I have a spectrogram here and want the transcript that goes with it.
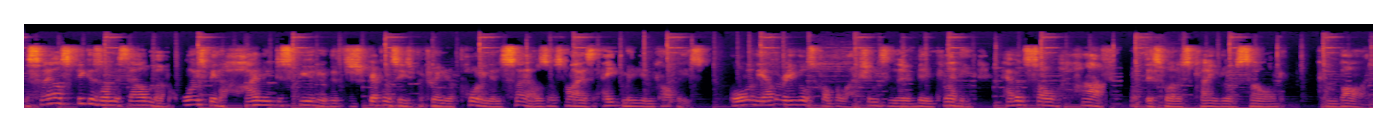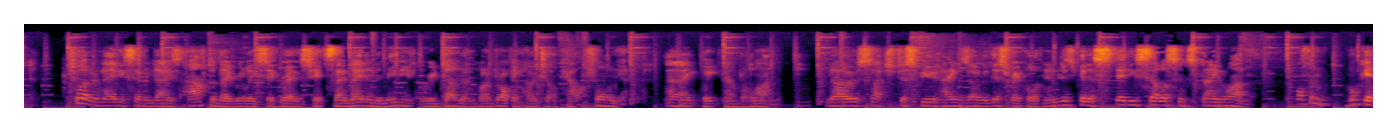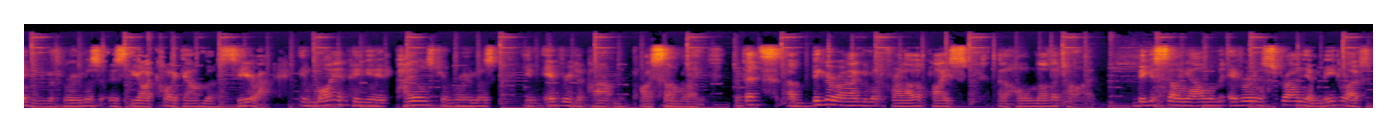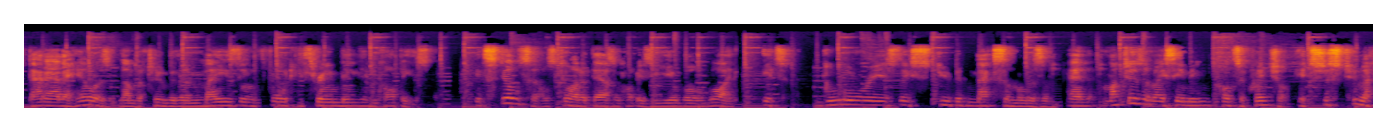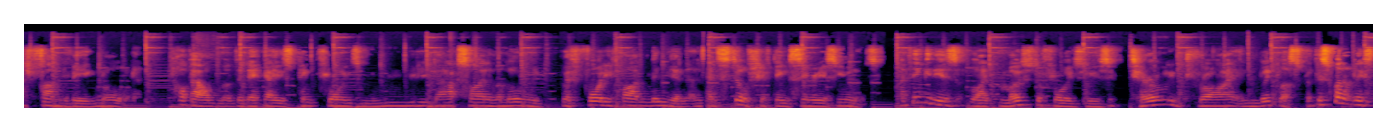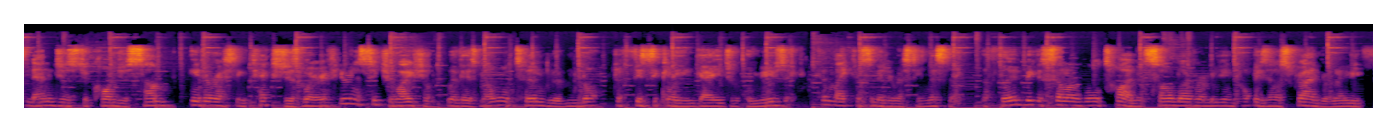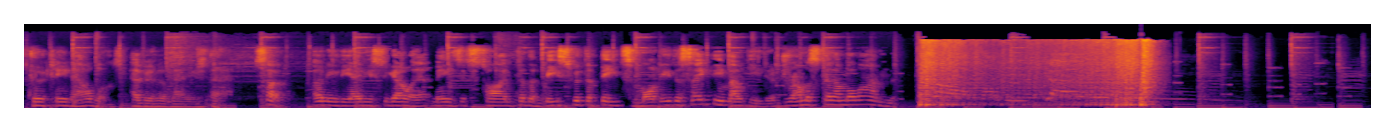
The sales figures on this album have always been highly disputed with discrepancies between reporting and sales as high as 8 million copies. All of the other Eagles compilations, and there have been plenty, haven't sold half what this one is claimed to have sold combined. 287 days after they released their greatest hits, they made it immediately redundant by dropping Hotel California an eight week number one. No such dispute hangs over this record, and it has been a steady seller since day one. Often bookended with Rumours as the iconic album of era, in my opinion, it pales to Rumours in every department by some length. But that's a bigger argument for another place and a whole nother time. Biggest selling album ever in Australia, Meatloaf's Bat Out of Hell is at number two with an amazing 43 million copies. It still sells 200,000 copies a year worldwide. It's gloriously stupid maximalism, and much as it may seem inconsequential, it's just too much fun to be ignored. Top album of the decade is Pink Floyd's moody Dark Side of the Moon, with 45 million and, and still shifting serious units. I think it is, like most of Floyd's music, terribly dry and witless, but this one at least manages to conjure some interesting textures where if you're in a situation where there's no alternative not to physically engage with the music, can make for some interesting listening. The third biggest seller of all time, it sold over a million copies in Australia and only 13 albums have ever managed that. So, only the 80s to go, and that means it's time for the beast with the beats, Monty the safety monkey, to drum us to number one.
